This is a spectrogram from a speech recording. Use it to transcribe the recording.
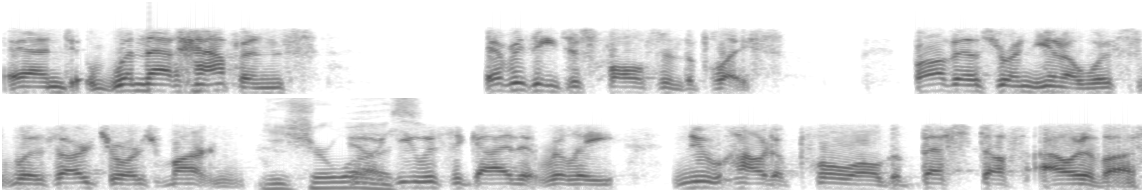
And when that happens, everything just falls into place. Bob Ezrin, you know, was was our George Martin. He sure You know, was. he was the guy that really knew how to pull all the best stuff out of us.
